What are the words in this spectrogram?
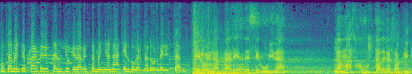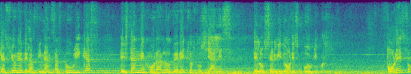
justamente parte de este anuncio que daba esta mañana el gobernador del estado. Pero en la tarea de seguridad, la más justa de las aplicaciones de las finanzas públicas está en mejorar los derechos sociales de los servidores públicos. Por eso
